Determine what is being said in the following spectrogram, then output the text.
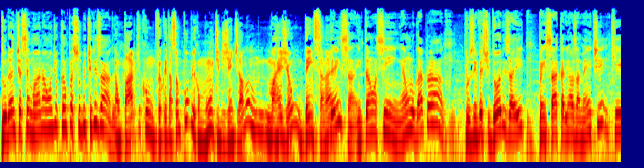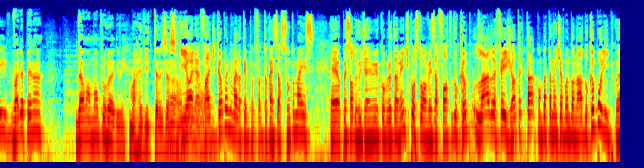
durante a semana onde o campo é subutilizado. É um parque com frequentação pública, um monte de gente lá num- numa região densa, né? densa. Então, assim, é um lugar para os investidores aí pensar carinhosamente que vale a pena dar uma mão pro rugby. Uma revitalização. ali E olha, falar de campo não vai dar tempo pra tocar nesse assunto, mas é, o pessoal do Rio de Janeiro me cobrou também, gente postou uma vez a foto do campo lá do FJ que tá completamente abandonado, o campo olímpico, né?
